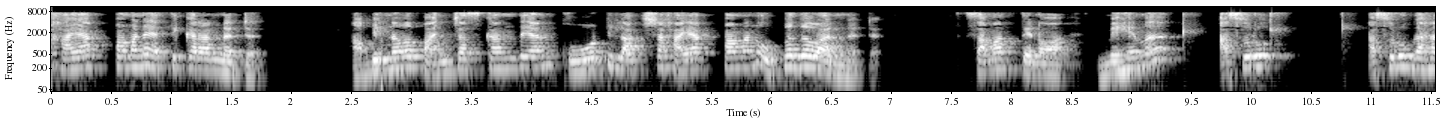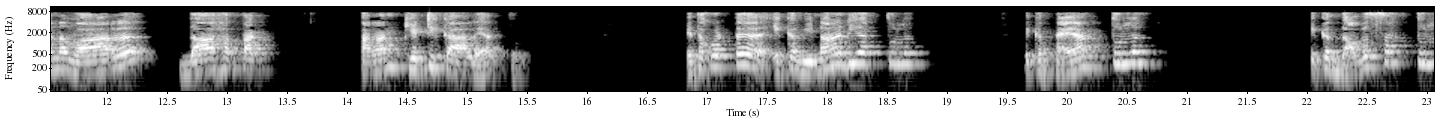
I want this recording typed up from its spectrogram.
6ක් පමණ ඇති කරන්නට. අභිනව පංචස්කන්ධයන් කෝටි ලක්ෂ 6ක් පමණ උපදවන්නට. සමත් වෙනවා. මෙහෙම අසුරු අසුරු ගහන වාර 17ක් තරම් කෙටි කාලයක් තුල. එතකොට එක විනාඩියක් තුල එක පැයක් තුල එක දවසක් තුල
